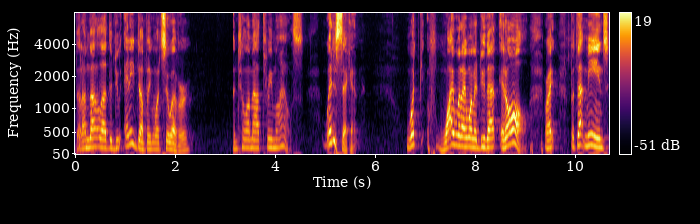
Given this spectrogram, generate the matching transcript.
that I'm not allowed to do any dumping whatsoever until I'm out three miles. Wait a second. What? Why would I want to do that at all? Right? But that means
